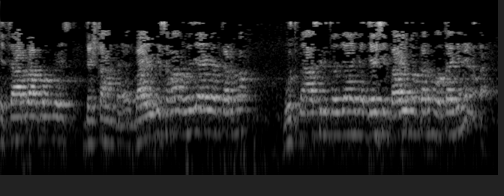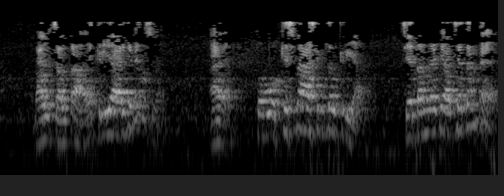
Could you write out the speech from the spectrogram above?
ये चार भागों के दृष्टांत है। वायु के समान हो जाएगा कर्म। भूत में आश्रित हो जाएगा। जैसे वायु में कर्म होता है कि नहीं होता? वायु चलता है, क्रिया है कि नहीं उसमें? है। तो वो किसमें आश्रित हो क्रिया? चेतन में कि अचेतन में?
